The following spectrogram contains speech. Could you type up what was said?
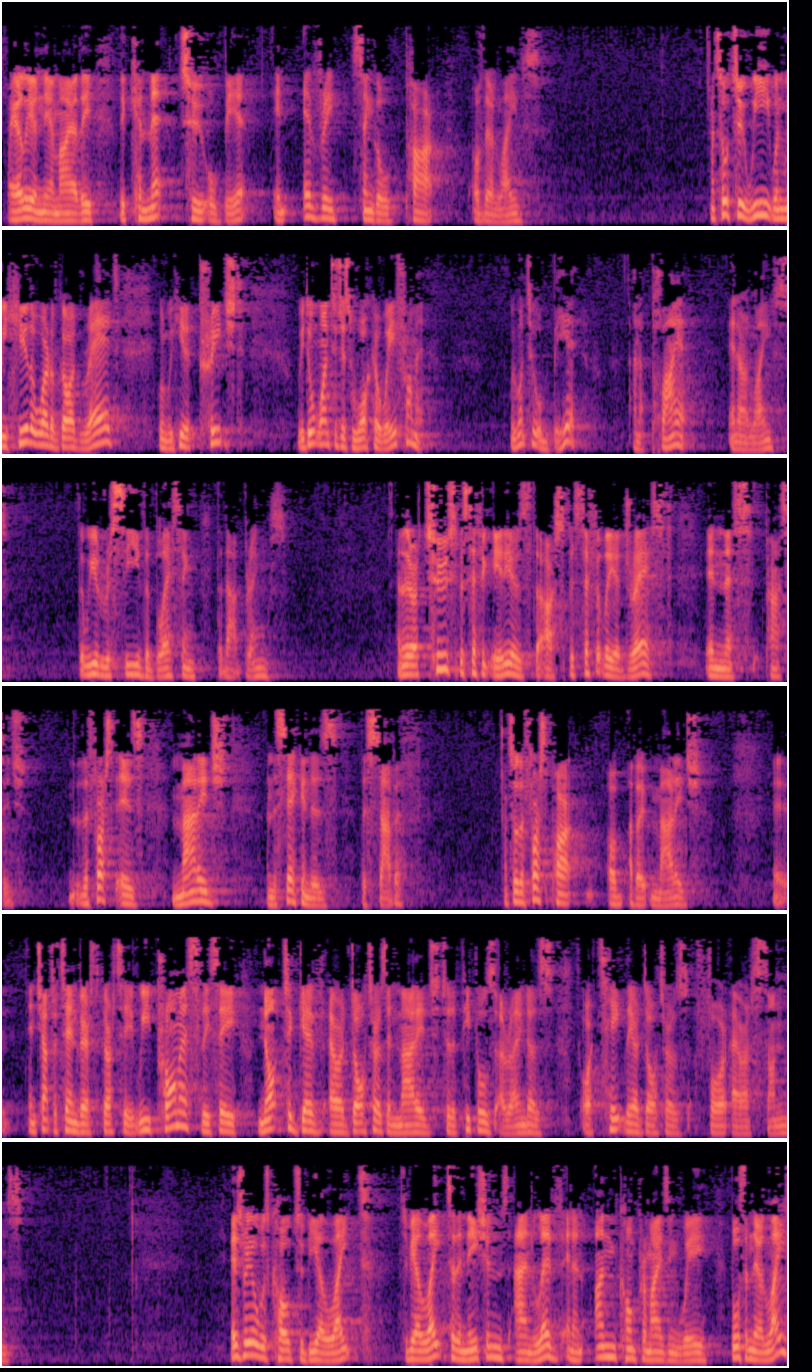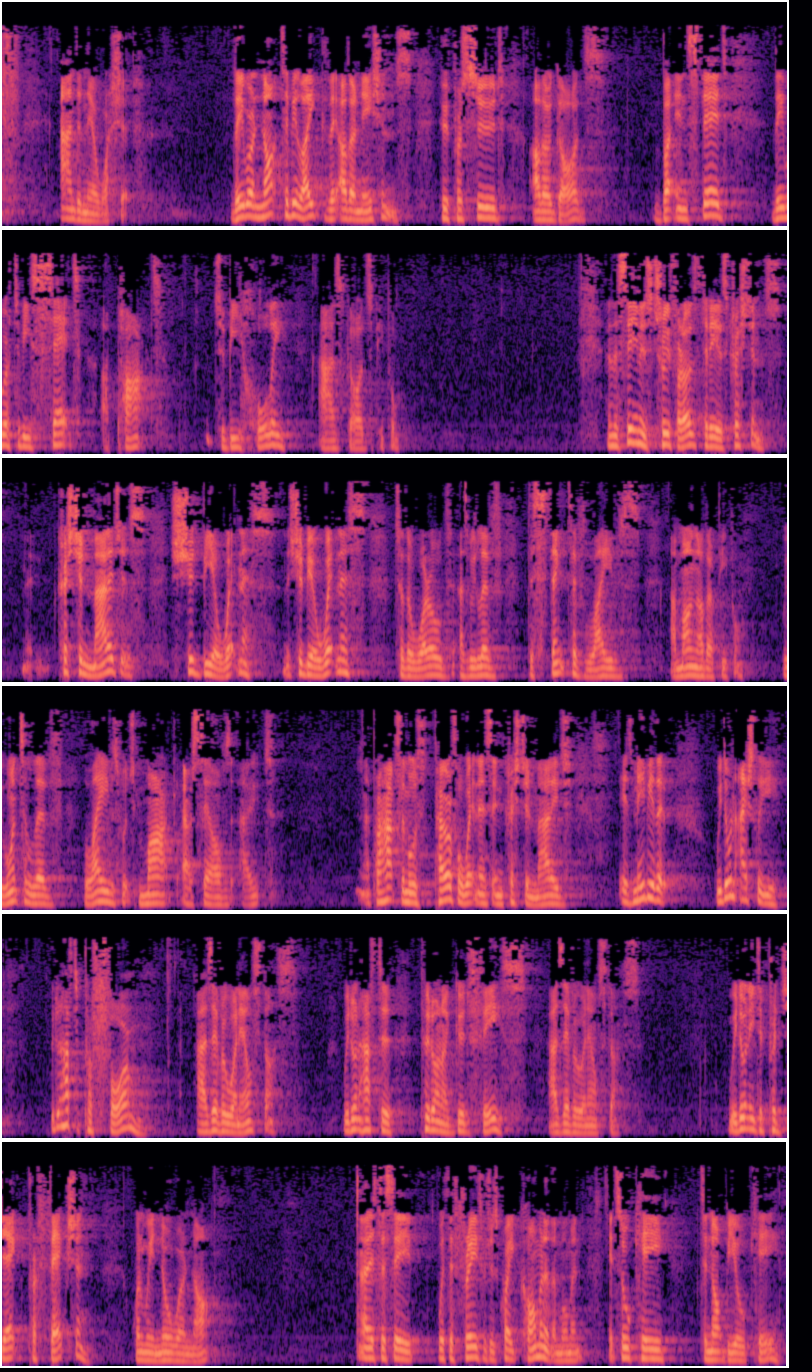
earlier in Nehemiah, they, they commit to obey it in every single part of their lives. And so too, we, when we hear the word of God read, when we hear it preached, we don't want to just walk away from it. We want to obey it and apply it in our lives. That we would receive the blessing that that brings. And there are two specific areas that are specifically addressed in this passage. The first is marriage and the second is the Sabbath. And so the first part of, about marriage, Uh, in chapter 10 verse 30, we promise, they say, not to give our daughters in marriage to the peoples around us or take their daughters for our sons. Israel was called to be a light, to be a light to the nations and live in an uncompromising way, both in their life and in their worship. They were not to be like the other nations who pursued other gods, but instead they were to be set apart, to be holy as God's people. And the same is true for us today as Christians. Christian marriages should be a witness. They should be a witness to the world as we live distinctive lives among other people. We want to live lives which mark ourselves out. Perhaps the most powerful witness in Christian marriage is maybe that we don't actually, we don't have to perform as everyone else does. We don't have to put on a good face as everyone else does. We don't need to project perfection when we know we're not. That is to say, with the phrase which is quite common at the moment, it's okay to not be okay.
